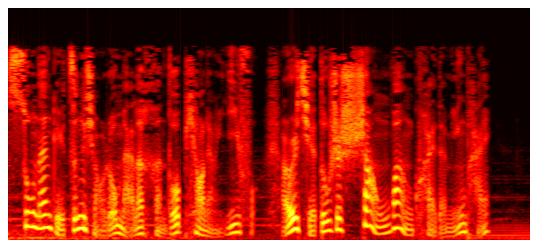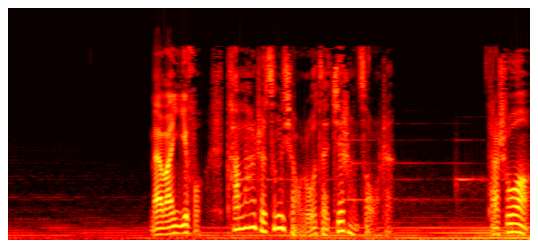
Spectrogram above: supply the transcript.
苏南给曾小柔买了很多漂亮衣服，而且都是上万块的名牌。买完衣服，他拉着曾小柔在街上走着。他说：“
